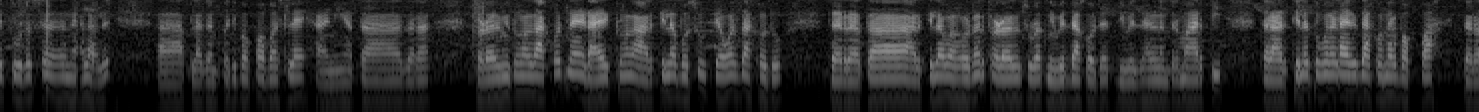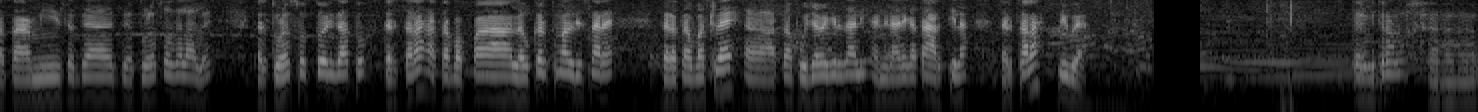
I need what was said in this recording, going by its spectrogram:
इथे थोडंसं न्यायला आलो आहे आपला गणपती बाप्पा बसला आहे आणि आता जरा थोडा वेळ मी तुम्हाला दाखवत नाही डायरेक्ट तुम्हाला आरतीला बसू तेव्हाच दाखवतो. तर आता आरतीला होणार थोड्या वेळानं सुरुवात निवेद दाखवतात. निवेद झाल्यानंतर मग आरती. तर आरतीला तुम्हाला डायरेक्ट दाखवणार बाप्पा. तर आता मी सध्या तुळस शोधायला आलो आहे तर तुळस शोधतो आणि जातो. तर चला आता बाप्पा लवकर तुम्हाला दिसणार आहे. तर आता बसलाय. आता पूजा वगैरे झाली आणि डायरेक्ट आता आरतीला. तर चला निघूया. तर मित्रांनो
